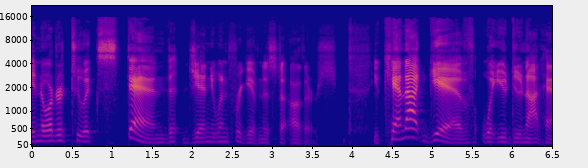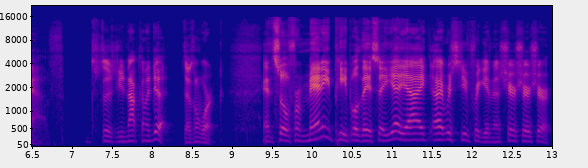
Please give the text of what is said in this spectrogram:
in order to extend genuine forgiveness to others. You cannot give what you do not have. So you're not going to do it. It doesn't work. And so for many people, they say, yeah, yeah, I, I received forgiveness. Sure, sure, sure.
